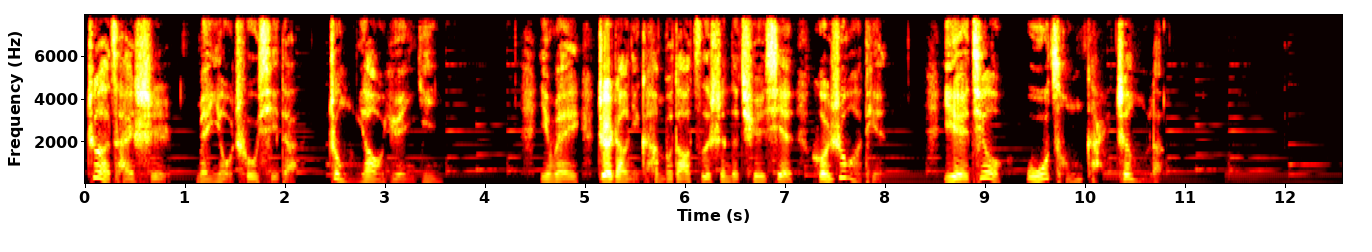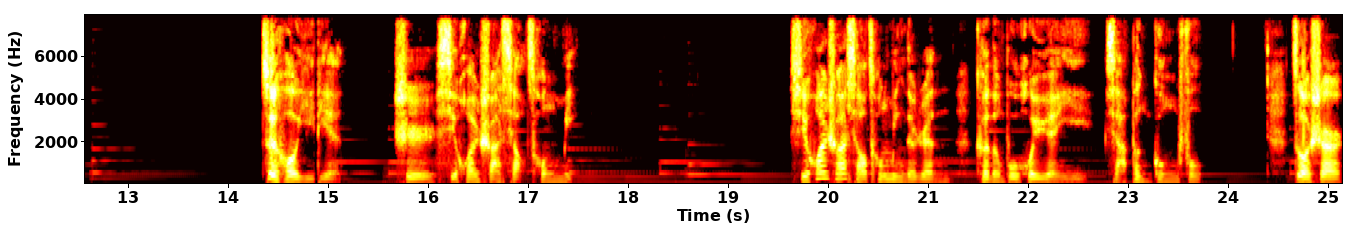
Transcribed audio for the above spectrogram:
这才是没有出息的重要原因。因为这让你看不到自身的缺陷和弱点，也就无从改正了。最后一点，是喜欢耍小聪明。喜欢耍小聪明的人，可能不会愿意下笨功夫，做事儿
